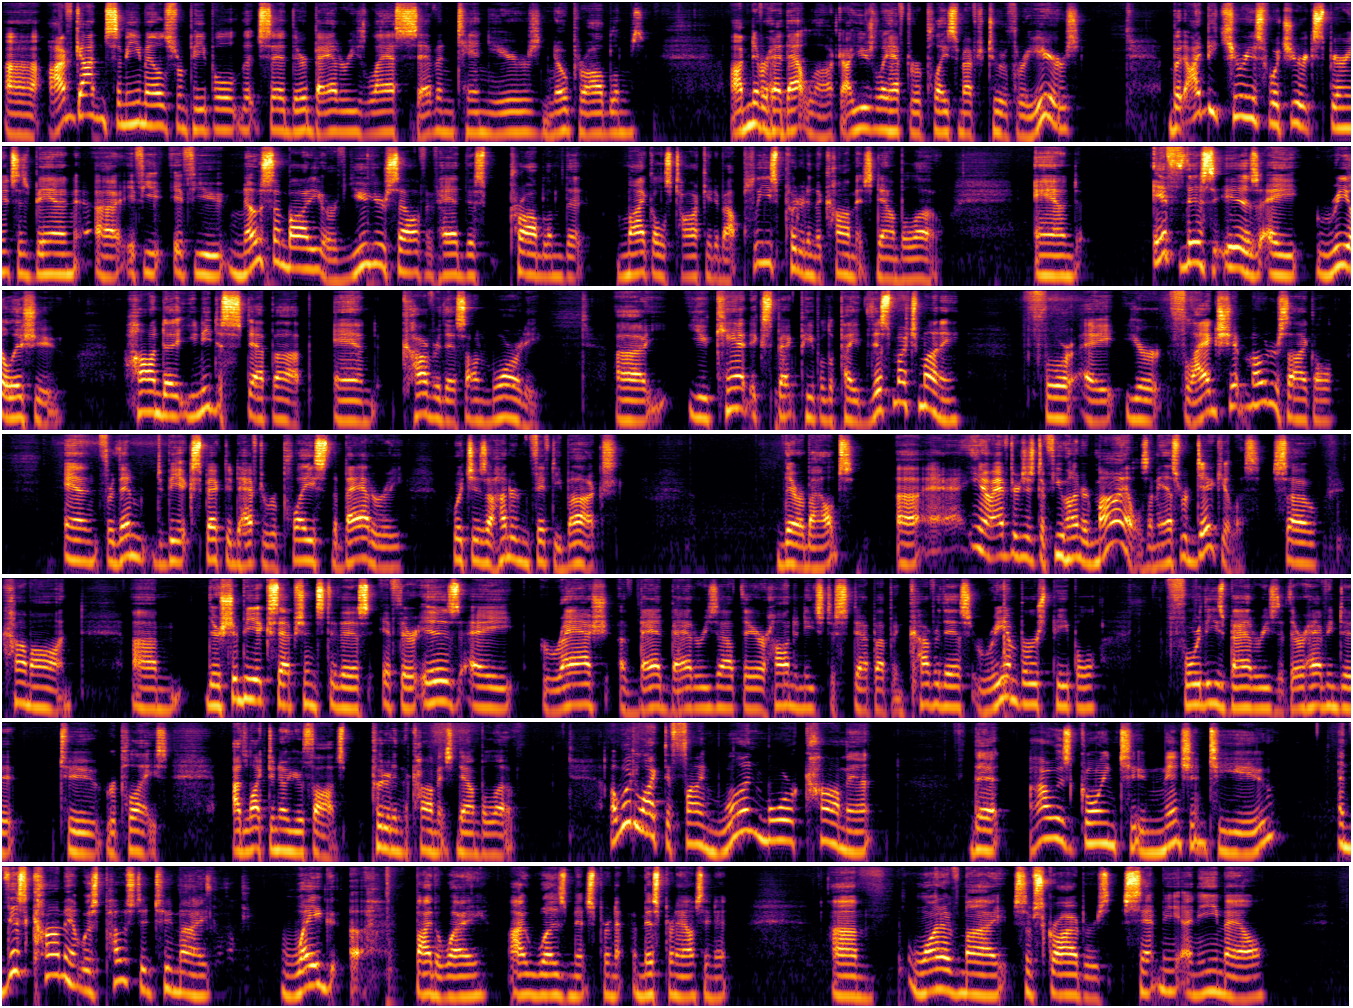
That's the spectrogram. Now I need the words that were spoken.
Uh, I've gotten some emails from people that said their batteries last seven, ten years, no problems. I've never had that luck. I usually have to replace them after two or three years. But I'd be curious what your experience has been. Uh, if you if you know somebody or if you yourself have had this problem that Michael's talking about, please put it in the comments down below. And if this is a real issue, Honda, you need to step up and cover this on warranty. Uh, you can't expect people to pay this much money for a your flagship motorcycle and for them to be expected to have to replace the battery, which is 150 bucks thereabouts, uh, you know, after just a few hundred miles. I mean, that's ridiculous. So come on. Um, there should be exceptions to this. If there is a rash of bad batteries out there, Honda needs to step up and cover this, reimburse people for these batteries that they're having to to replace. I'd like to know your thoughts put it in the comments down below. I would like to find one more comment that I was going to mention to you. And this comment was posted to my Wago, uh, by the way, I was mispron- mispronouncing it. Um, one of my subscribers sent me an email.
